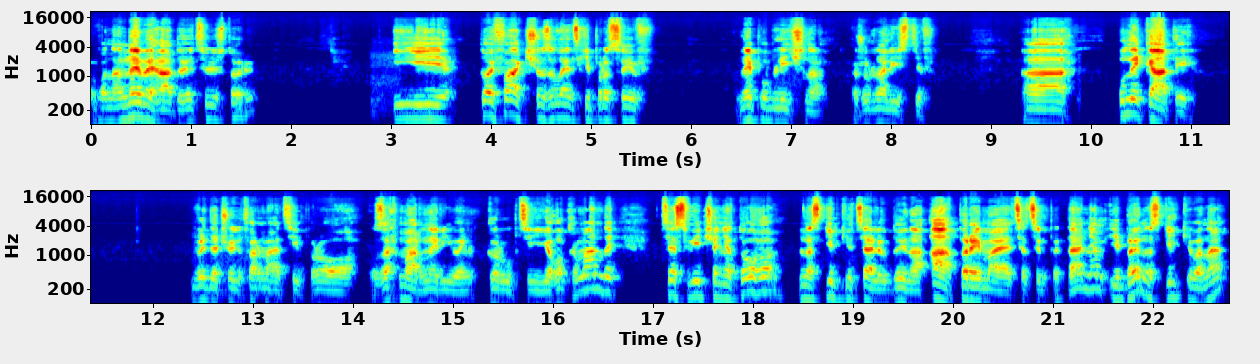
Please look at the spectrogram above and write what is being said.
вона не вигадує цю історію. І той факт, що Зеленський просив не публічно журналістів а, уникати видачу інформації про захмарний рівень корупції його команди, це свідчення того, наскільки ця людина а переймається цим питанням, і б, наскільки вона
